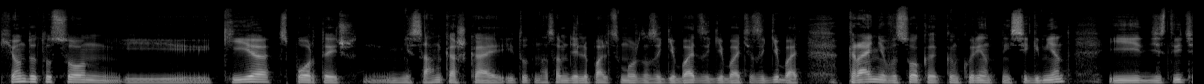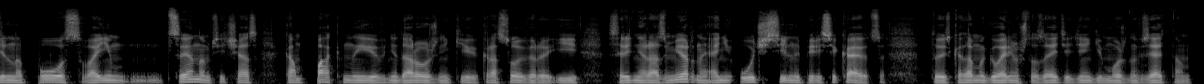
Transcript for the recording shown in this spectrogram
Hyundai Tucson, и Kia Sportage, Nissan Qashqai, и тут, на самом деле, пальцы можно загибать, загибать и загибать. Крайне высококонкурентный сегмент, и действительно по своим ценам сейчас компактные внедорожники, кроссоверы и среднеразмерные, они очень сильно пересекаются. То есть, когда мы говорим, что за эти деньги можно взять там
